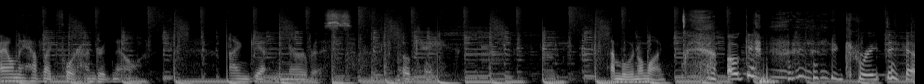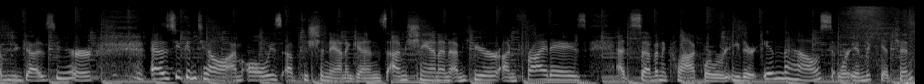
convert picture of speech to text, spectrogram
I only have like 400 now. I'm getting nervous. Okay. I'm moving along. Okay, great to have you guys here. As you can tell, I'm always up to shenanigans. I'm Shannon. I'm here on Fridays at 7 o'clock where we're either in the house or in the kitchen.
